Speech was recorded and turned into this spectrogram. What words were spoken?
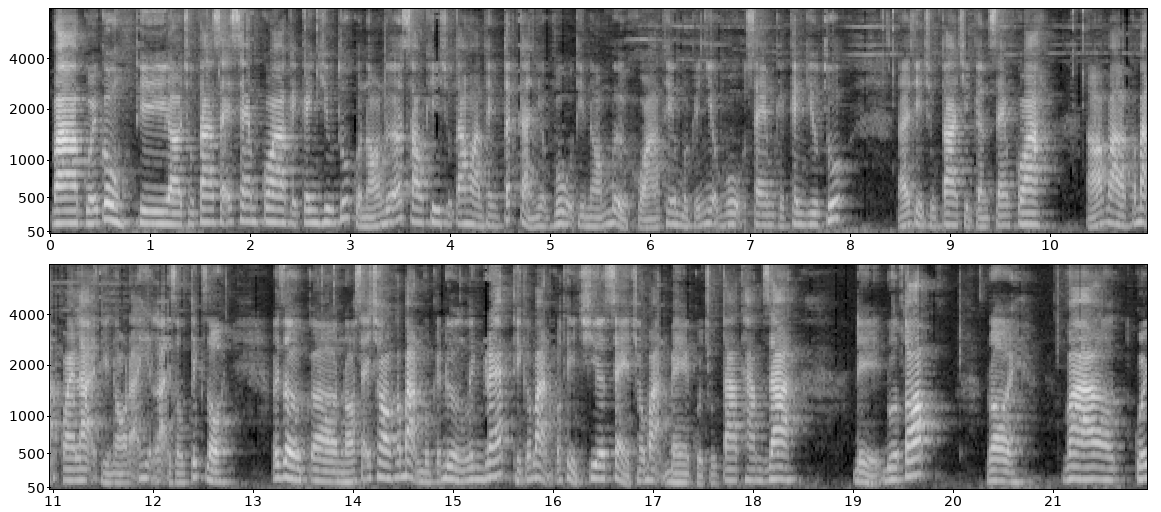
Và cuối cùng thì à, chúng ta sẽ xem qua cái kênh YouTube của nó nữa. Sau khi chúng ta hoàn thành tất cả nhiệm vụ thì nó mở khóa thêm một cái nhiệm vụ xem cái kênh YouTube. Đấy, thì chúng ta chỉ cần xem qua đó và các bạn quay lại thì nó đã hiện lại dấu tích rồi. Bây giờ uh, nó sẽ cho các bạn một cái đường link rep thì các bạn có thể chia sẻ cho bạn bè của chúng ta tham gia để đua top. Rồi và cuối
